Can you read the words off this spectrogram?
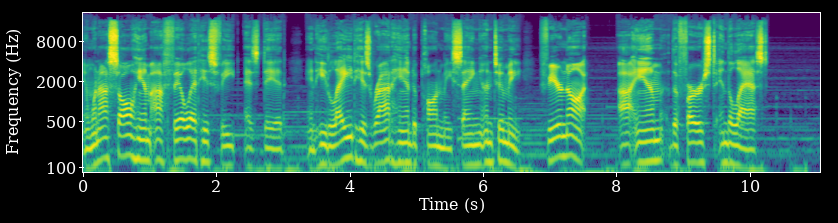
And when I saw him, I fell at his feet as dead. And he laid his right hand upon me, saying unto me, Fear not, I am the first and the last.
